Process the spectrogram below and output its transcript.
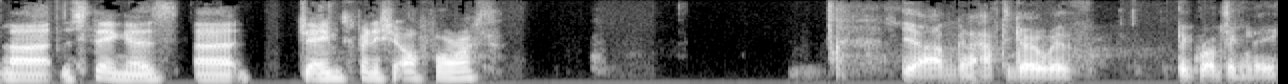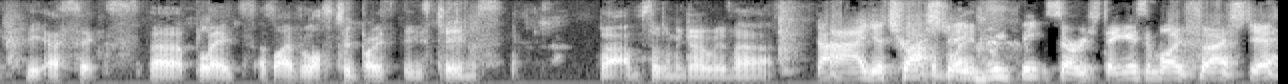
uh, the Stingers. Uh, James, finish it off for us. Yeah, I'm going to have to go with begrudgingly the Essex uh, Blades, as I've lost to both these teams. But I'm still going to go with. Uh, Ah, you're trash, The James. We beat Surrey Stingers in my first year.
